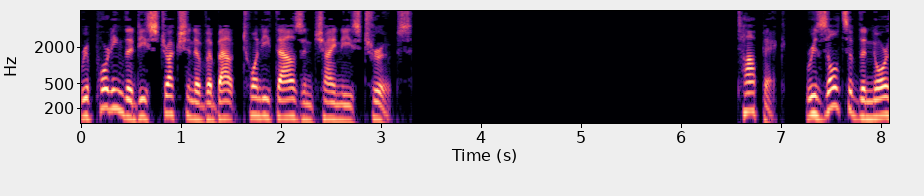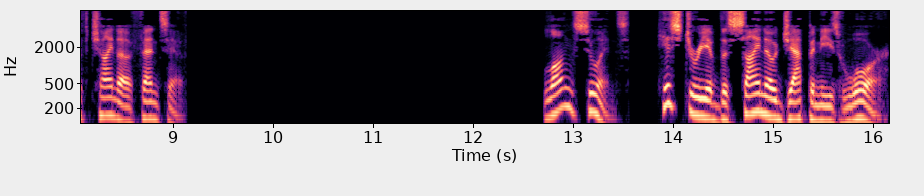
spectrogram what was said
reporting the destruction of about 20,000 Chinese troops. Results of the North China Offensive Long Suan's History of the Sino-Japanese War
